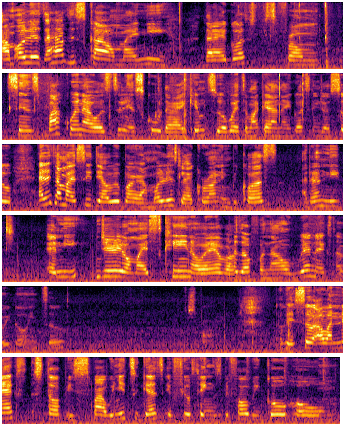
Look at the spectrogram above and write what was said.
i'm always i have this car on my knee that i got from since back when i was still in school that i came to Ogbete market and i got injured. So anytime i see their wheelbarrow i'm always like running because i don't need any injury on my skin or whatever. That's all for now. Where next are we going to? Spar. okay so our next stop is Spar. We need to get a few things before we go home.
